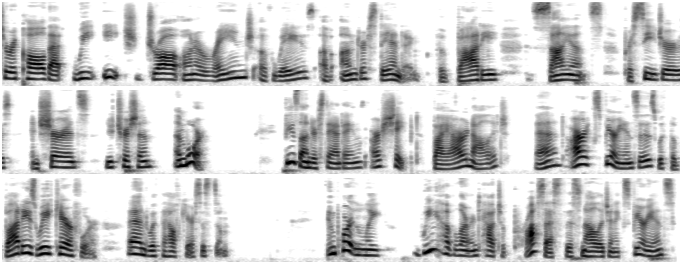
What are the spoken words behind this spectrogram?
to recall that we each draw on a range of ways of understanding the body, science, procedures, insurance, nutrition, and more. These understandings are shaped by our knowledge and our experiences with the bodies we care for and with the healthcare system. Importantly, we have learned how to process this knowledge and experience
